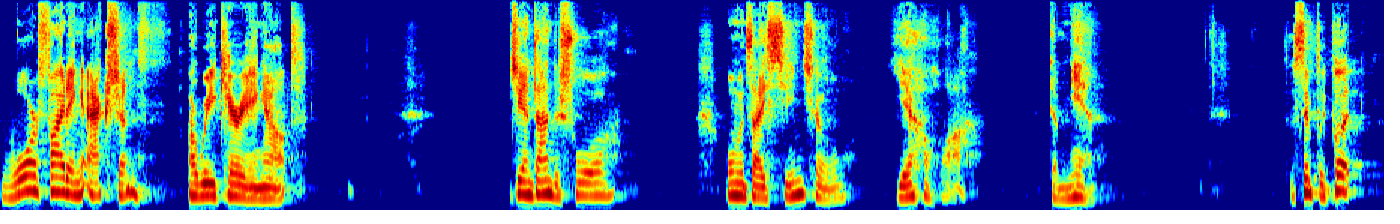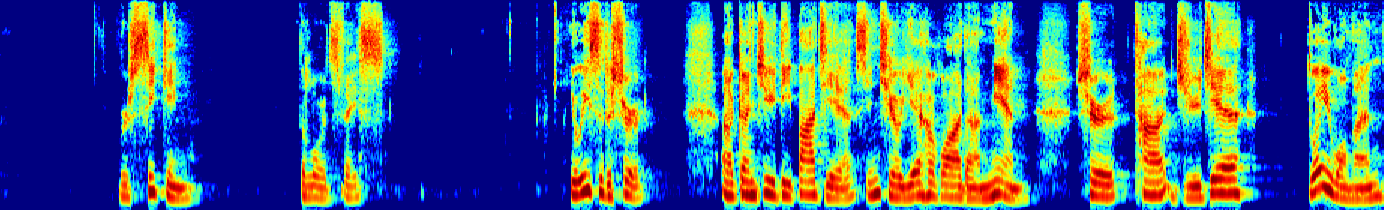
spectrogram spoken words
war fighting action are we carrying out? 简单的说，我们在寻求耶和华的面。So simply put, we're seeking the Lord's face. 有意思的是，呃，根据第八节，寻求耶和华的面，是他直接对我们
